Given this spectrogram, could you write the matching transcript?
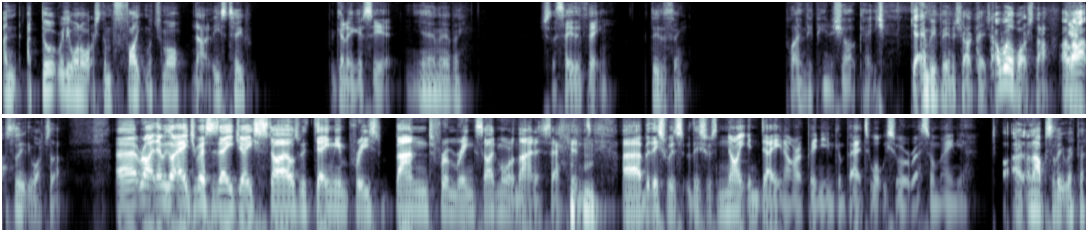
And, and I don't really want to watch them fight much more. No. These two. We're gonna go see it. Yeah, maybe. Should I say the thing? Do the thing. Put MVP in a shark cage. Get MVP in a shark cage. I will watch that. I Yeah. will absolutely watch that. Uh, right, then we got Edge versus AJ Styles with Damian Priest banned from ringside. More on that in a second. uh, but this was this was night and day in our opinion compared to what we saw at WrestleMania. A- An absolute ripper.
